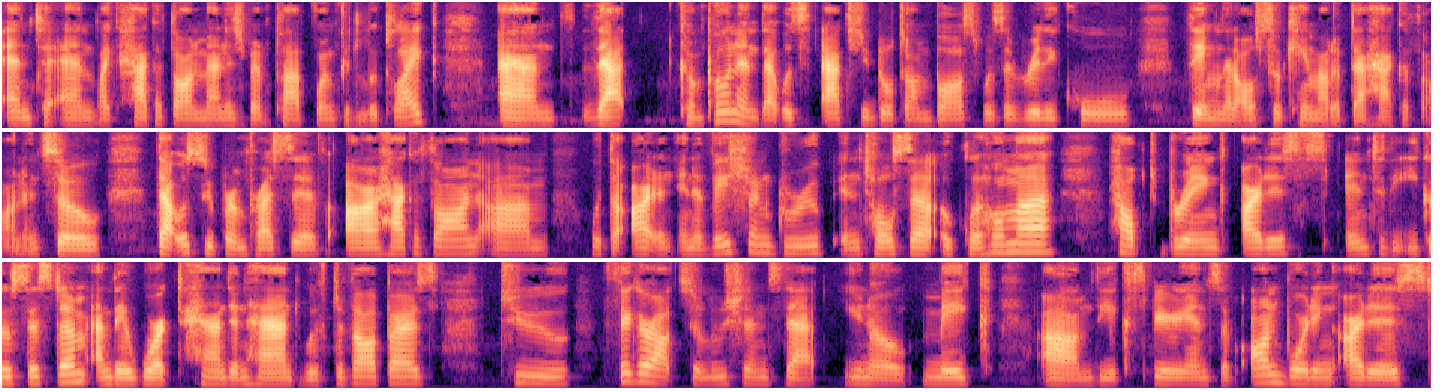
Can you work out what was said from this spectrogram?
end to end like hackathon management platform could look like. And that component that was actually built on BOS was a really cool thing that also came out of that hackathon. And so that was super impressive. Our hackathon um, with the Art and Innovation Group in Tulsa, Oklahoma, helped bring artists into the ecosystem, and they worked hand in hand with developers to figure out solutions that you know make um, the experience of onboarding artists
